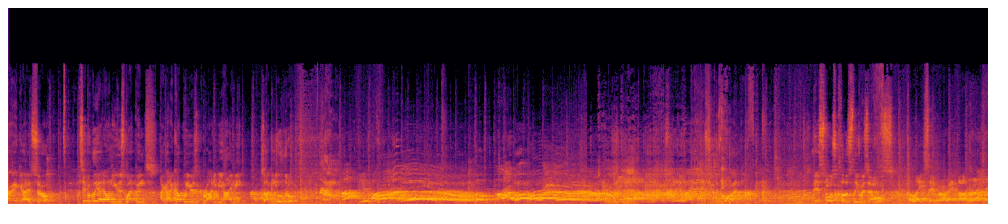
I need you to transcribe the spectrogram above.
Alright guys, so typically I don't use weapons. I got a couple years of karate behind me, so I can do a little closely resembles a lightsaber, alright? Alright. So I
